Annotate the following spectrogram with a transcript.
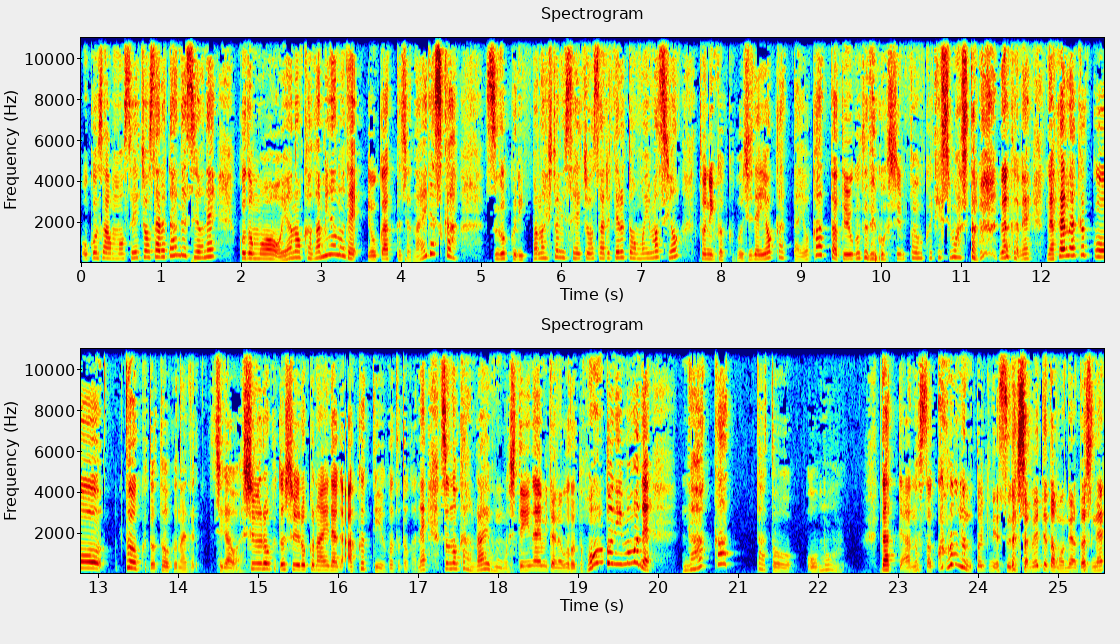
お子さんも成長されたんですよね。子供は親の鏡なのでよかったじゃないですか。すごく立派な人に成長されてると思いますよ。とにかく無事でよかったよかったということでご心配をおかけしました。なんかね、なかなかこう、トークとトークの間、違うわ。収録と収録の間が空くっていうこととかね、その間ライブもしていないみたいなことって本当に今までなかったと思う。だってあのさ、コロナの時ですら喋ってたもんね、私ね。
